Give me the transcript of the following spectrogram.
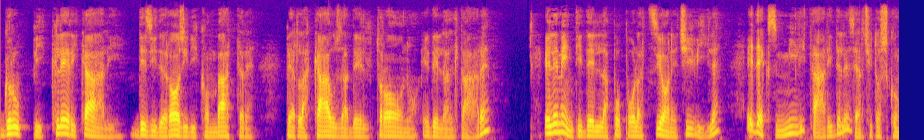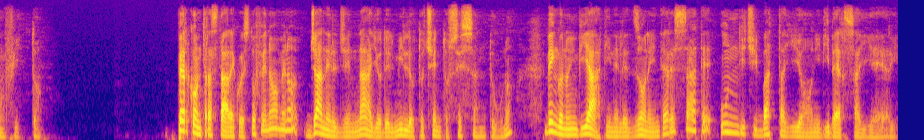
gruppi clericali desiderosi di combattere per la causa del trono e dell'altare, elementi della popolazione civile ed ex militari dell'esercito sconfitto. Per contrastare questo fenomeno, già nel gennaio del 1861 vengono inviati nelle zone interessate 11 battaglioni di bersaglieri,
